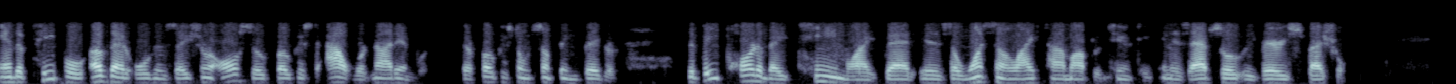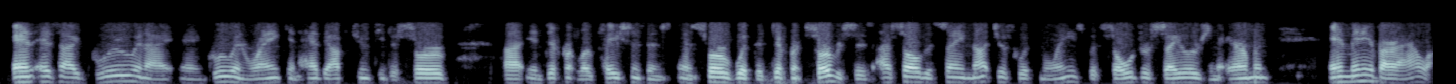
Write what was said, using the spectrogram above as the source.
and the people of that organization are also focused outward, not inward. They're focused on something bigger. To be part of a team like that is a once in a lifetime opportunity and is absolutely very special. And as I grew and I and grew in rank and had the opportunity to serve uh, in different locations and, and serve with the different services, I saw the same not just with Marines, but soldiers, sailors, and airmen, and many of our allies.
